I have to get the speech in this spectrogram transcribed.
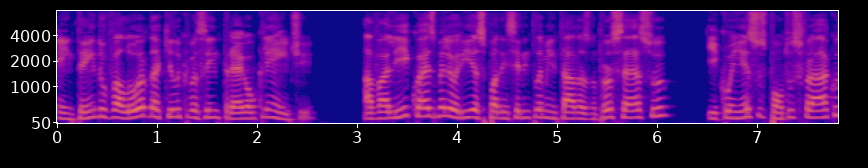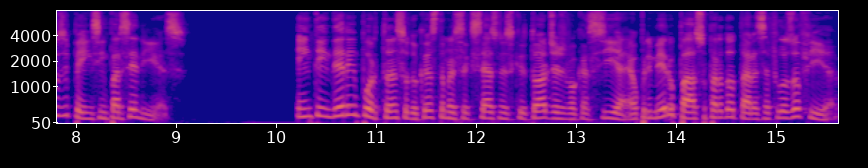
Entenda o valor daquilo que você entrega ao cliente. Avalie quais melhorias podem ser implementadas no processo e conheça os pontos fracos e pense em parcerias. Entender a importância do Customer Success no escritório de advocacia é o primeiro passo para adotar essa filosofia.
